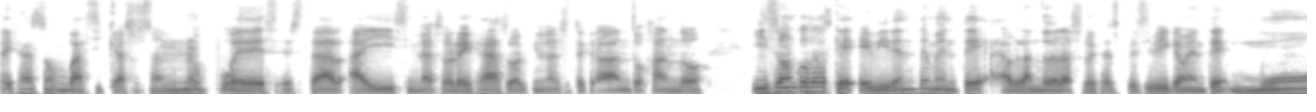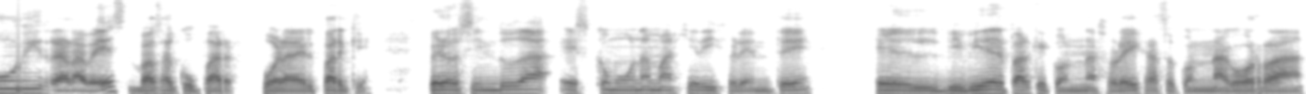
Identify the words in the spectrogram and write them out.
orejas son básicas, o sea, no puedes estar ahí sin las orejas o al final se te acaba antojando. Y son cosas que evidentemente, hablando de las orejas específicamente, muy rara vez vas a ocupar fuera del parque, pero sin duda es como una magia diferente el vivir el parque con unas orejas o con una gorra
